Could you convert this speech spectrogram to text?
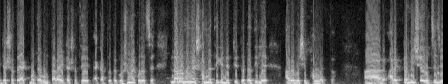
এটার সাথে একমত এবং তারা এটার সাথে একাত্মতা ঘোষণা করেছে। কিন্তু আমার মনে হয় সামনে থেকে নেতৃত্বটা দিলে আরও বেশি ভালো লাগতো। আর আরেকটা বিষয় হচ্ছে যে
